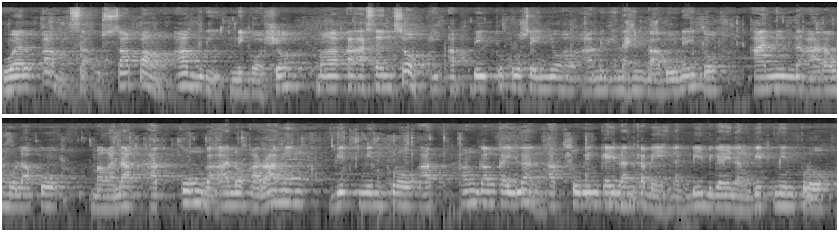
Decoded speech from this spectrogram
Welcome sa Usapang Agri Negosyo. Mga kaasenso, i-update ko po sa inyo ang aming inahing baboy na ito. Anim na araw mula po manganak at kung gaano karaming Vitamin Pro at hanggang kailan at tuwing kailan kami nagbibigay ng Vitamin Pro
